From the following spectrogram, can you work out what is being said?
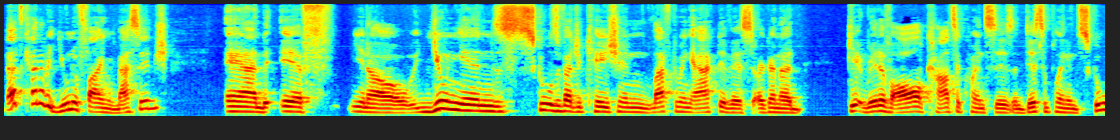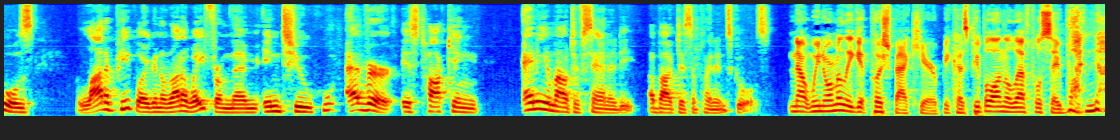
That's kind of a unifying message. And if, you know, unions, schools of education, left wing activists are going to get rid of all consequences and discipline in schools, a lot of people are going to run away from them into whoever is talking any amount of sanity about discipline in schools. Now, we normally get pushback here because people on the left will say, What? No,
